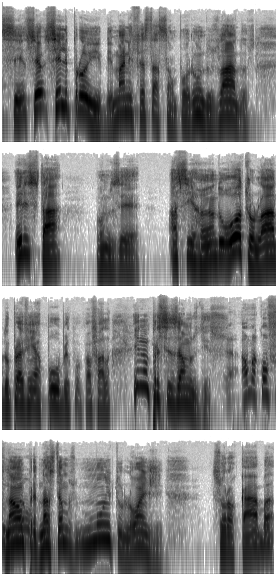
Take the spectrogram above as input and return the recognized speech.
Se, se, se ele proíbe manifestação por um dos lados, ele está, vamos dizer, acirrando o outro lado para vir a público para falar. E não precisamos disso. Há uma confusão. Não, nós estamos muito longe. Sorocaba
